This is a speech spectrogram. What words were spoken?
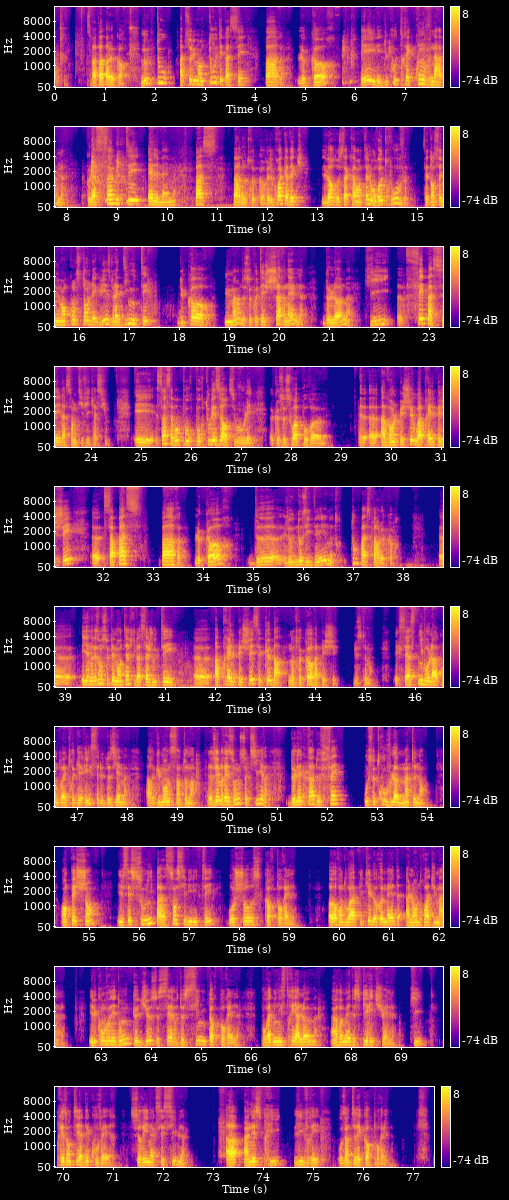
ça ne va pas par le corps. Nous, tout, absolument tout est passé par le corps, et il est du coup très convenable que la sainteté elle-même passe par notre corps. Et je crois qu'avec l'ordre sacramentel, on retrouve cet enseignement constant de l'Église de la dignité du corps humain, de ce côté charnel de l'homme qui euh, fait passer la sanctification. Et ça, ça vaut pour, pour tous les ordres, si vous voulez, que ce soit pour euh, euh, avant le péché ou après le péché, ça passe par le corps, de, nos idées, notre, tout passe par le corps. Euh, et il y a une raison supplémentaire qui va s'ajouter euh, après le péché, c'est que bah, notre corps a péché, justement. Et c'est à ce niveau-là qu'on doit être guéri. C'est le deuxième argument de saint Thomas. La deuxième raison se tire de l'état de fait où se trouve l'homme maintenant. En péchant, il s'est soumis par la sensibilité aux choses corporelles. Or, on doit appliquer le remède à l'endroit du mal. Il convenait donc que Dieu se serve de signes corporels pour administrer à l'homme un remède spirituel qui, présenté à découvert, serait inaccessible à un esprit livré aux intérêts corporels.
